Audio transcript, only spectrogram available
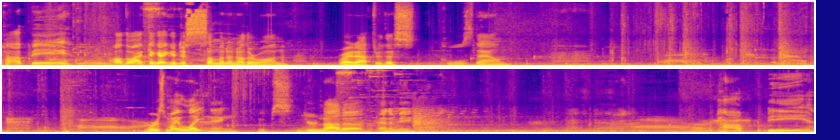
Poppy. Although I think I could just summon another one right after this cools down. Where's my lightning? Oops, you're not a enemy. Poppy. Is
